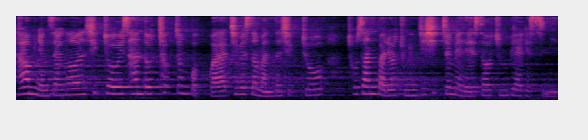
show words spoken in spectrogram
다음 영상은 식초의 산도 척정법과 집에서 만든 식초 초산 발효 중지 시점에 대해서 준비하겠습니다.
